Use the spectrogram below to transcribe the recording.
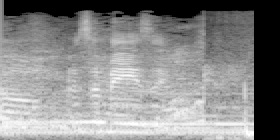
So it's amazing.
